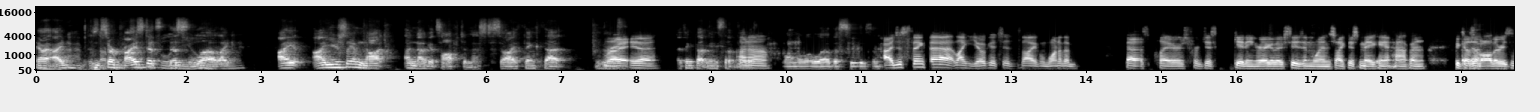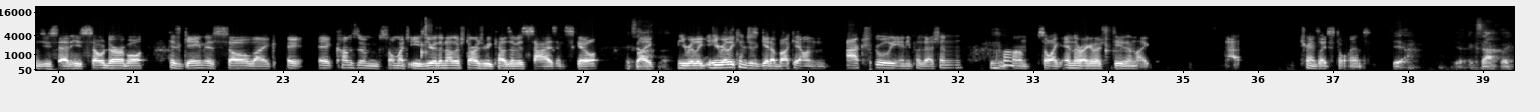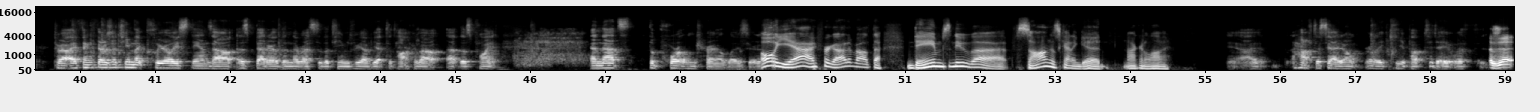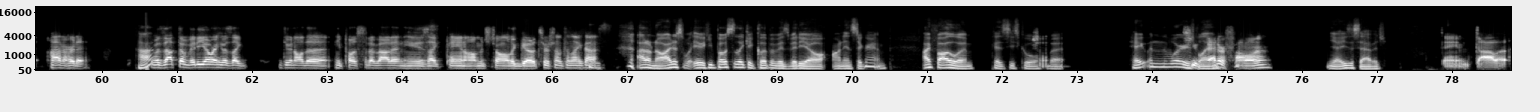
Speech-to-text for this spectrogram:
Yeah, I, I'm surprised it's this low. Like, I I usually am not a Nuggets optimist, so I think that right, yeah. I think that means that I know a little low this season. I just think that like Jokic is like one of the best players for just getting regular season wins, like just making it happen because yeah. of all the reasons you said. He's so durable. His game is so like it, it comes to him so much easier than other stars because of his size and skill. Exactly. Like he really he really can just get a bucket on actually any possession. Mm-hmm. Um, so like in the regular season, like that translates to wins. Yeah. Yeah, exactly. I think there's a team that clearly stands out as better than the rest of the teams we have yet to talk about at this point. And that's the Portland Trailblazers. Oh yeah, I forgot about that. Dame's new uh, song is kind of good. Not gonna lie. Yeah, I have to say I don't really keep up to date with. Is it? I haven't heard it. Huh? Was that the video where he was like doing all the? He posted about it and he was like paying homage to all the goats or something like that. I don't know. I just he posted like a clip of his video on Instagram. I follow him because he's cool, Shit. but hate when the Warriors you play. Better follow him. Yeah, he's a savage. Dame Dollar.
